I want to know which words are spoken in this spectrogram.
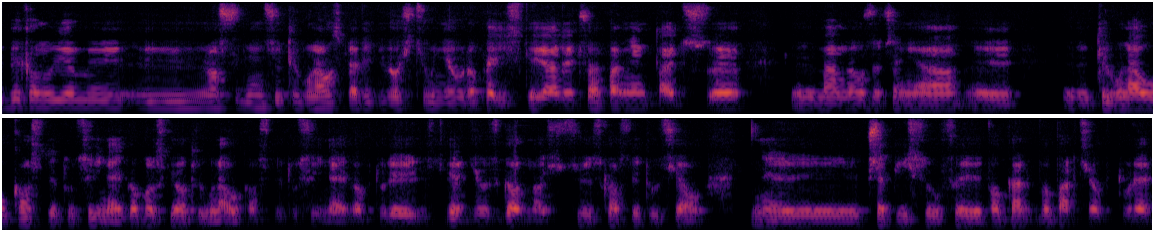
wykonujemy y, rozstrzygnięcie Trybunału Sprawiedliwości Unii Europejskiej, ale trzeba pamiętać, że y, mamy orzeczenia y, Trybunału Konstytucyjnego, Polskiego Trybunału Konstytucyjnego, który stwierdził zgodność z konstytucją y, przepisów, y, w oparciu o które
